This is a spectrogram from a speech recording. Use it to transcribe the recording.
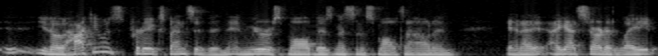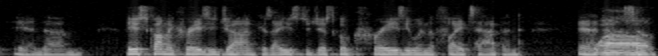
you know hockey was pretty expensive and, and we were a small business in a small town and and I, I got started late and um, they used to call me crazy John because I used to just go crazy when the fights happened and wow. uh, so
